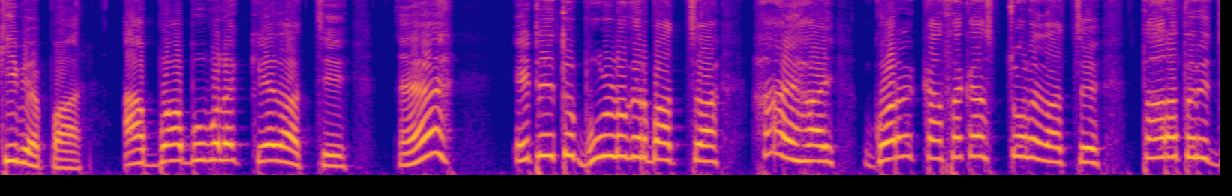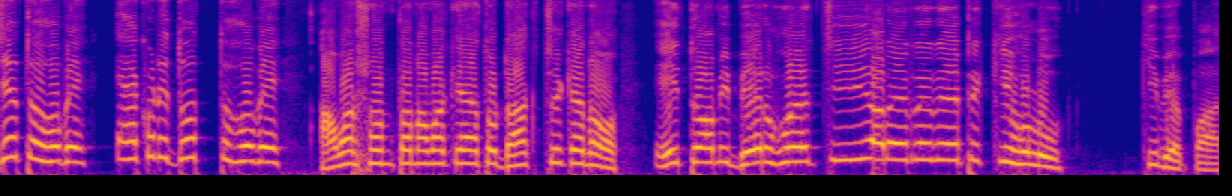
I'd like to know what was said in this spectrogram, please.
কি ব্যাপার? আব্বু আব্বু বলে কে যাচ্ছে? হ্যাঁ এটাই তো বুলডগের বাচ্চা। হায় হায় ঘরের কাছাকাছি চলে যাচ্ছে। তাড়াতাড়ি যেতে হবে এখনই ধরতে হবে। আমার সন্তান আমাকে এত ডাকছে কেন? এই তো আমি বের হয়েছি। আরে রে রে এটা কি হলো? কি ব্যাপার?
